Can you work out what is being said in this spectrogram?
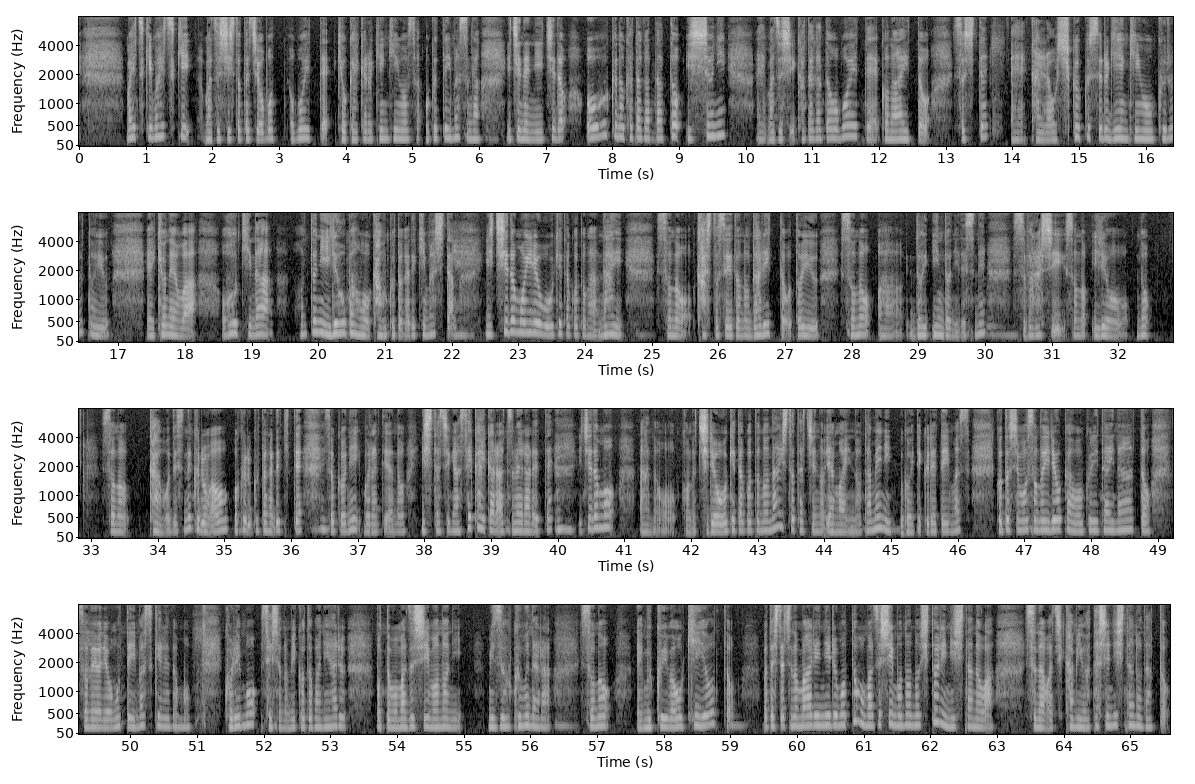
毎月毎月貧しい人たちを覚えて教会から献金を送っていますが1年に一度多くの方々と一緒に、え、貧しい方々を覚えてこの愛とそして、え、彼らを祝福する義援金を送るという、え、去年は大きな本当に医療版を買うことができました、えー、一度も医療を受けたことがないそのカスト制度のダリットというそのあインドにですね、うん、素晴らしいその医療のそのカーをですね車を送ることができて、はい、そこにボランティアの医師たちが世界から集められて、うん、一度もあのこの治療を受けたことのない人たちの病のために動いてくれています。今年もその医療カーを送りたいなとそのように思っていますけれどもこれも聖書の御言葉にある最も貧しい者に水を汲むなら、その報いは大きいよと。うん私たちの周りにいる最も貧しい者の一人にしたのはすなわち神私にしたのだと。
